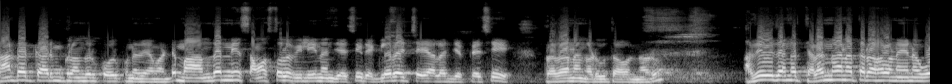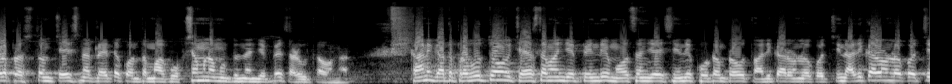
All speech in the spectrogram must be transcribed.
కాంట్రాక్ట్ కార్మికులందరూ కోరుకున్నది ఏమంటే మా అందరినీ సంస్థలో విలీనం చేసి రెగ్యులరైజ్ చేయాలని చెప్పేసి ప్రధానంగా అడుగుతా ఉన్నారు. అదేవిధంగా తెలంగాణ తరహాలనైనా కూడా ప్రస్తుతం చేసినట్లయితే కొంత మాకు ఉపశమనం ఉంటుందని చెప్పేసి అడుగుతా ఉన్నారు. కానీ గత ప్రభుత్వం చేస్తామని చెప్పింది మోసం చేసింది కూటమి ప్రభుత్వం అధికారంలోకి వచ్చింది. అధికారంలోకి వచ్చి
